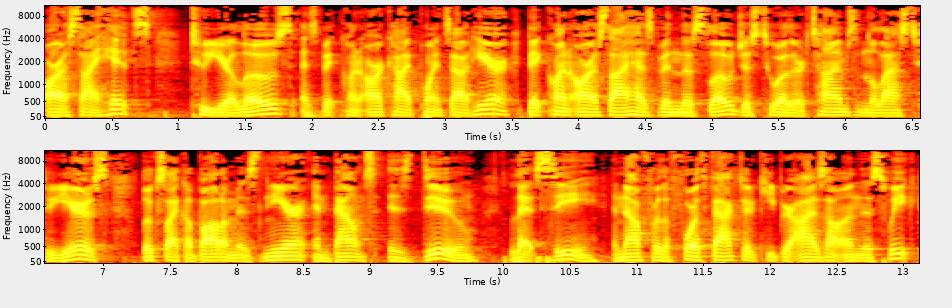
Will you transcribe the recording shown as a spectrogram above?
RSI hits two-year lows. As Bitcoin Archive points out here, Bitcoin RSI has been this low just two other times in the last two years. Looks like a bottom is near and bounce is due. Let's see. And now for the fourth factor to keep your eyes out on this week,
